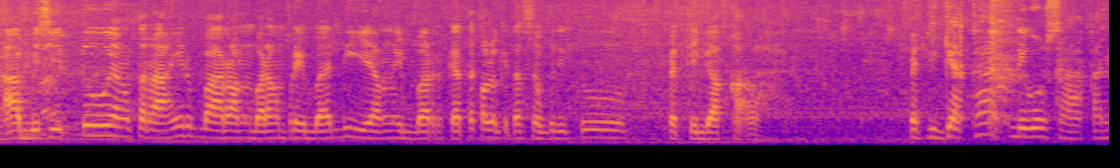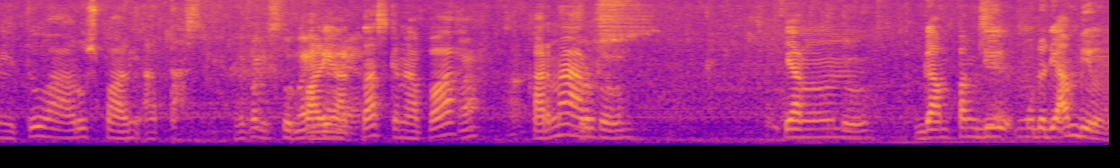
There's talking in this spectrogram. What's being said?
Habis itu yang terakhir barang-barang pribadi yang ibarat kata kalau kita sebut itu P3K lah. P3K diusahakan itu harus paling atas. Paling kan ya? atas kenapa? Hah? Karena harus Betul. yang gampang di mudah diambil.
